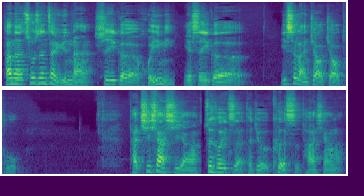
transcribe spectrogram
他呢出生在云南，是一个回民，也是一个伊斯兰教教徒。他七下西洋，最后一次他就客死他乡了。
